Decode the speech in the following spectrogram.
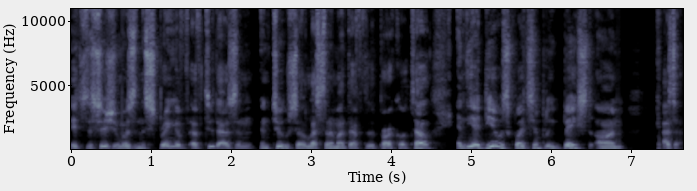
its decision was in the spring of, of 2002, so less than a month after the Park Hotel. And the idea was quite simply based on Gaza.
